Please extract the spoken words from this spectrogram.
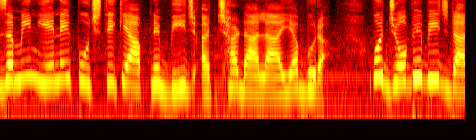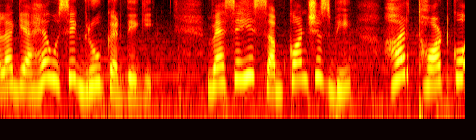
ज़मीन ये नहीं पूछती कि आपने बीज अच्छा डाला या बुरा। वो जो भी बीज डाला गया है उसे ग्रो कर देगी। वैसे ही सबकॉन्शियस भी हर थॉट को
